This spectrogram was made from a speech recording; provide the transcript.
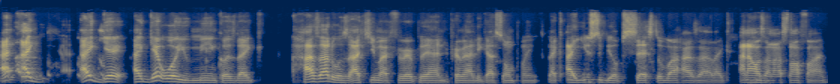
I, I, I get, I get what you mean because like Hazard was actually my favorite player in the Premier League at some point. Like I used to be obsessed over Hazard, like, and I was an Arsenal fan.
